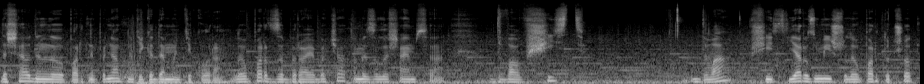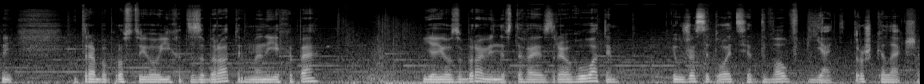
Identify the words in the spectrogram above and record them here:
Де ще один леопард, непонятно, тільки де мантікора. Леопард забирає бачата, ми залишаємося 2 в 6. 2 в 6. Я розумію, що леопард тут шотний, і треба просто його їхати забирати. У мене є ХП. Я його забираю, він не встигає зреагувати. І вже ситуація 2 в 5, трошки легше.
